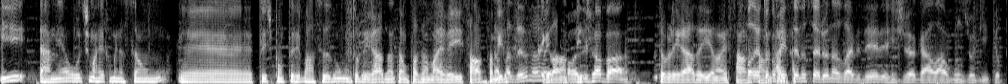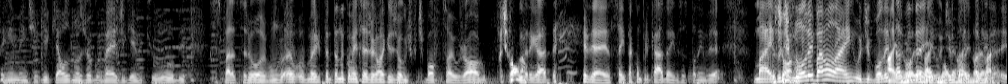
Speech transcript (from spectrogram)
E a minha última recomendação é twitch.tv barra muito obrigado, né? Estamos fazendo live aí, salve tá família. Tá fazendo na Olha o jabá. Muito obrigado aí, a nós, salve, eu, falei, salve, eu tô convencendo o Seru nas lives dele, a gente jogar lá alguns joguinhos que eu tenho em mente aqui, que é o meu jogo velho de GameCube, essas paradas de Seru, vamos, eu, eu, tentando convencer a jogar aquele jogo de futebol que só eu jogo. Futebol tá ligado? é, isso aí tá complicado ainda, vocês podem ver. Mas futebol, o de vôlei vai rolar, hein? O de vôlei vai, tá vindo aí, o de vôlei tá vindo aí.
